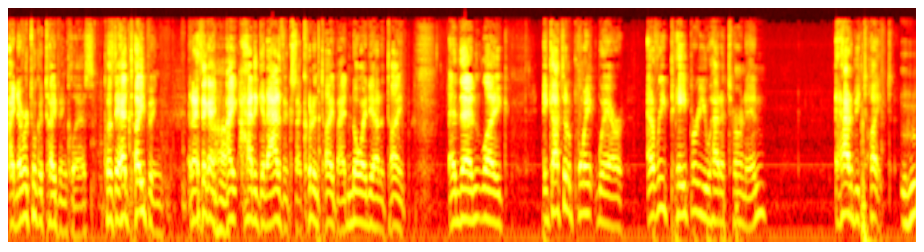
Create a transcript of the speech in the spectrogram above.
I never took a typing class because they had typing, and I think I, I had to get out of it because I couldn't type. I had no idea how to type, and then like it got to the point where every paper you had to turn in, it had to be typed, mm-hmm.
